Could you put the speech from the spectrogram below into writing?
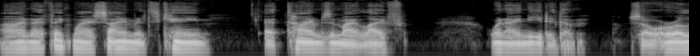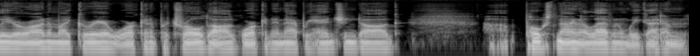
Uh, and I think my assignments came at times in my life when I needed them. So earlier on in my career, working a patrol dog, working an apprehension dog. Uh, Post 9 11, we got him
